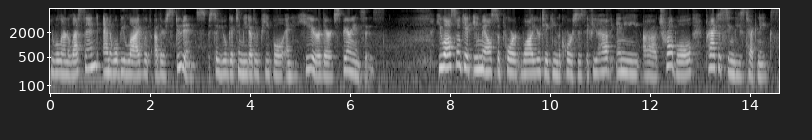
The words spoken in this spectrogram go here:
you will learn a lesson, and it will be live with other students. So you'll get to meet other people and hear their experiences. You also get email support while you're taking the courses if you have any uh, trouble practicing these techniques.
